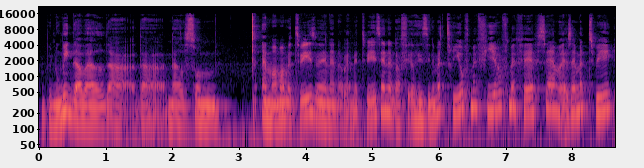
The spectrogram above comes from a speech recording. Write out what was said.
benoem ik dat wel, dat, dat Nelson en mama met twee zijn en dat wij met twee zijn en dat veel gezinnen met drie of met vier of met vijf zijn. Wij zijn met twee.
